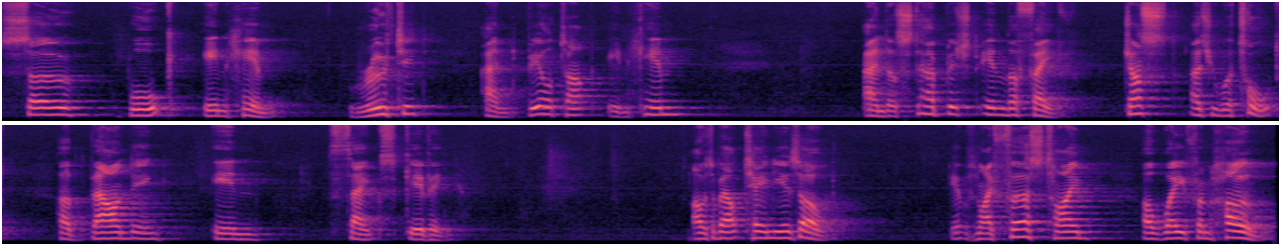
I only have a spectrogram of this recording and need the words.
so walk in him, rooted and built up in him and established in the faith, just as you were taught, abounding in thanksgiving. I was about 10 years old. It was my first time away from home.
